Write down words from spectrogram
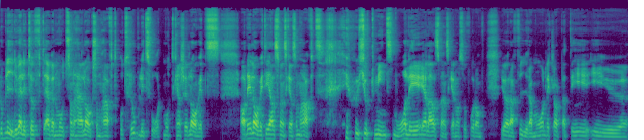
då blir det väldigt tufft även mot sådana här lag som har haft otroligt svårt mot kanske lagets, ja det är laget i Allsvenskan som har haft gjort minst mål i hela Allsvenskan och så får de göra fyra mål. Det är klart att det är ju,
